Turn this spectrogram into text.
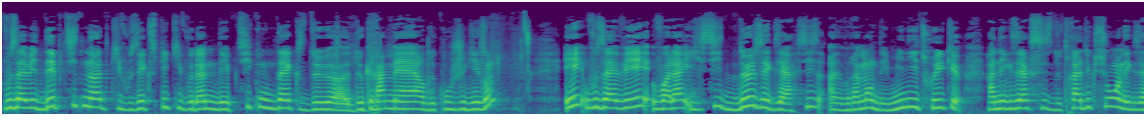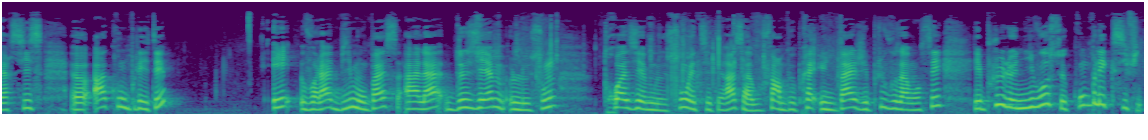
Vous avez des petites notes qui vous expliquent, qui vous donnent des petits contextes de, euh, de grammaire, de conjugaison. Et vous avez, voilà, ici deux exercices, vraiment des mini trucs, un exercice de traduction, un exercice euh, à compléter. Et voilà, bim, on passe à la deuxième leçon troisième leçon, etc. Ça vous fait à peu près une page et plus vous avancez et plus le niveau se complexifie.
